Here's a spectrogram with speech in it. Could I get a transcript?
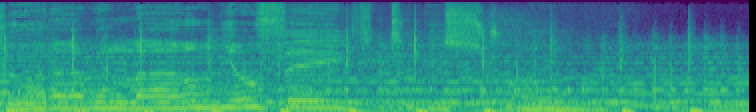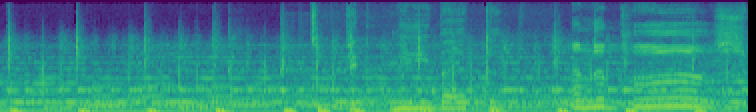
Could I rely on your faith to be strong? To pick me back up and to push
